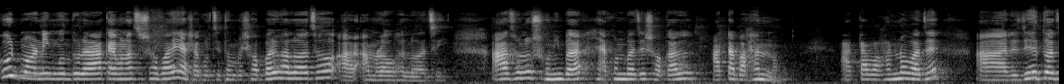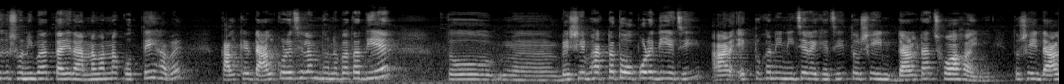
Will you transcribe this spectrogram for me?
গুড মর্নিং বন্ধুরা। কেমন আছো সবাই? আশা করছি তোমরা সবাই ভালো আছো আর আমরাও ভালো আছি। আজ হলো শনিবার, এখন বাজে সকাল আটটা বাহান্ন। আটটা বাহান্ন বাজে, আর যেহেতু আজকে শনিবার, তাই রান্নাবান্না করতেই হবে। কালকে ডাল করেছিলাম ধনেপাতা দিয়ে তো বেশিরভাগটা তো ওপরে দিয়েছি, আর একটুখানি নিচে রেখেছি, তো সেই ডালটা ছোঁয়া হয়নি। তো সেই ডাল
